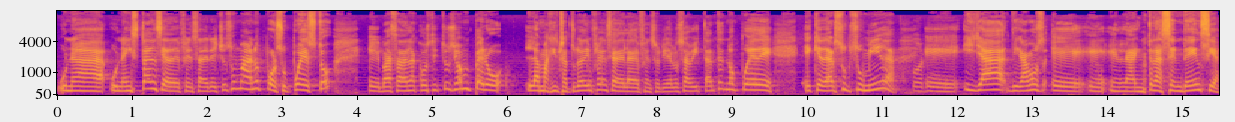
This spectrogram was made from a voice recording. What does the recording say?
una, una instancia de defensa de derechos humanos, por supuesto, eh, basada en la Constitución, pero la magistratura de influencia de la Defensoría de los Habitantes no puede eh, quedar subsumida eh, y ya, digamos, eh, en la intrascendencia.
